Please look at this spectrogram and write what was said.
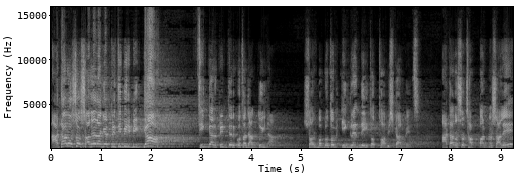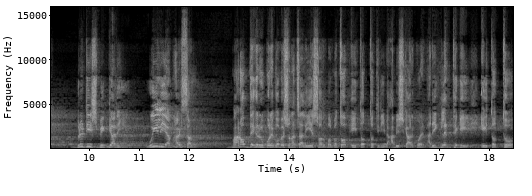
আঠারোশো সালের আগে পৃথিবীর বিজ্ঞান ফিঙ্গারপ্রিন্টের কথা জানতই না। সর্বপ্রথম ইংল্যান্ডে এই তথ্য আবিষ্কার হয়েছে। আঠারোশো ছাপ্পান্ন সালে ব্রিটিশ বিজ্ঞানী উইলিয়াম হার্সাল মানব দেহের উপরে গবেষণা চালিয়ে সর্বপ্রথম এই তথ্য তিনি আবিষ্কার করেন। আর ইংল্যান্ড থেকেই এই তথ্য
